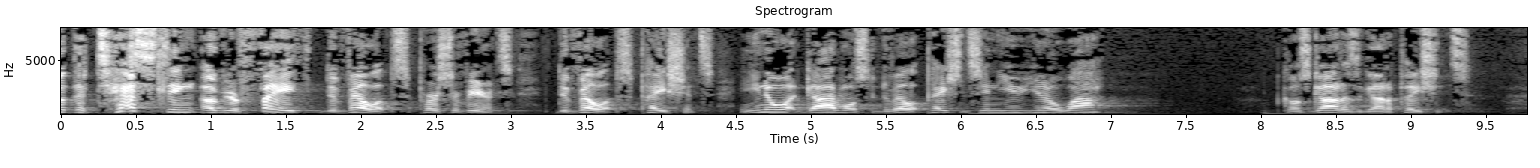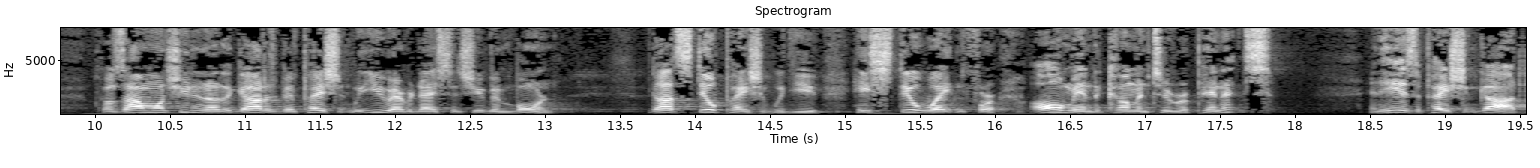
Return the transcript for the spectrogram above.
But the testing of your faith develops perseverance, develops patience. And you know what? God wants to develop patience in you. You know why? Because God is a God of patience. Because I want you to know that God has been patient with you every day since you've been born. God's still patient with you. He's still waiting for all men to come into repentance. And He is a patient God.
